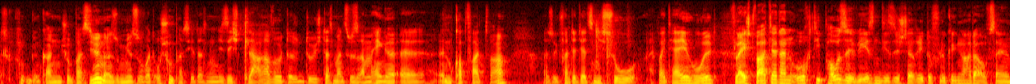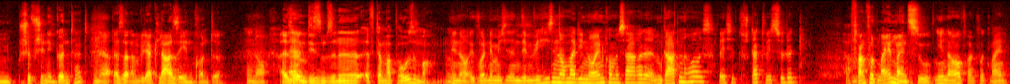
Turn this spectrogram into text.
kann schon passieren. Also mir ist sowas auch schon passiert, dass die Sicht klarer wird, dadurch, dass man Zusammenhänge äh, im Kopf hat, war. Also ich fand das jetzt nicht so weit hergeholt. Vielleicht war es ja dann auch die Pause gewesen, die sich der Reto Flückinger da auf seinem Schiffchen gegönnt hat, Ja. dass er dann wieder klar sehen konnte. Genau. Also Ähm, in diesem Sinne öfter mal Pause machen. Ne? Genau, ich wollte nämlich in dem, wie hießen nochmal die neuen Kommissare im Gartenhaus? Welche Stadt, weißt du das? Frankfurt-Main meinst du? Genau, Frankfurt-Main.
